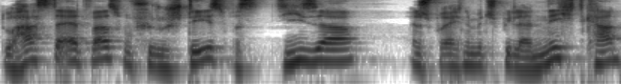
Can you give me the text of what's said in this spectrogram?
du hast da etwas, wofür du stehst, was dieser entsprechende Mitspieler nicht kann.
